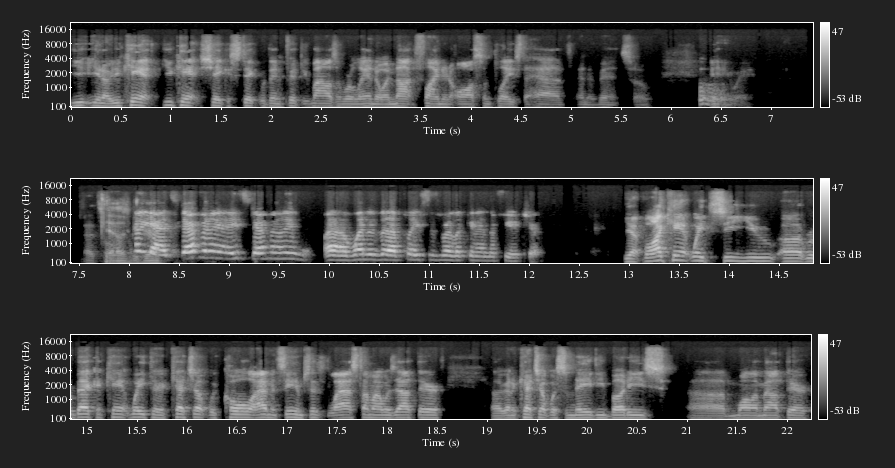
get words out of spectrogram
you, you know, you can't you can't shake a stick within 50 miles of Orlando and not find an awesome place to have an event. So, mm-hmm. anyway, that's yeah. Awesome. yeah, it's definitely it's definitely uh, one of the places we're looking in the future. Yeah, well, I can't wait to see you, uh, Rebecca. Can't wait to catch up with Cole. I haven't seen him since the last time I was out there. I'm uh, going to catch up with some Navy buddies um, while I'm out there.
